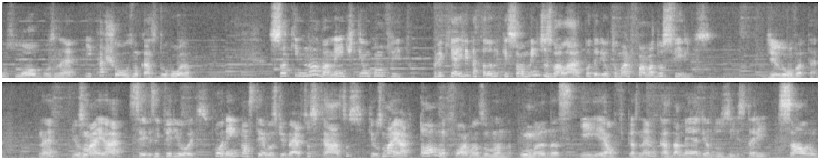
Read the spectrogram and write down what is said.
os lobos, né? E cachorros, no caso do Juan. Só que, novamente, tem um conflito. Porque aí ele está falando que somente os Valar poderiam tomar forma dos filhos de Ilúvatar, né? E os Maiar, seres inferiores. Porém, nós temos diversos casos que os Maiar tomam formas humana, humanas e élficas, né? No caso da Melian, dos Istari, Sauron.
